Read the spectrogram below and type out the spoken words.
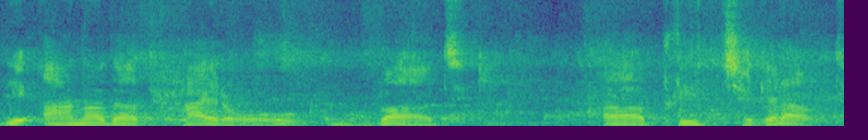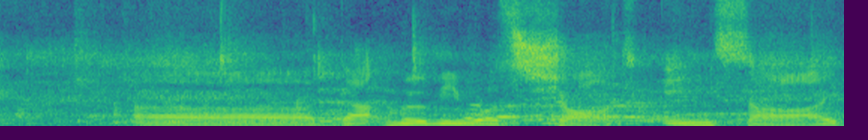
the another title but uh, please check it out. Uh, that movie was shot inside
